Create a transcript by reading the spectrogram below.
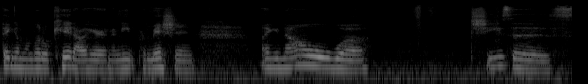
think I'm a little kid out here and I need permission. Like, no. Jesus.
